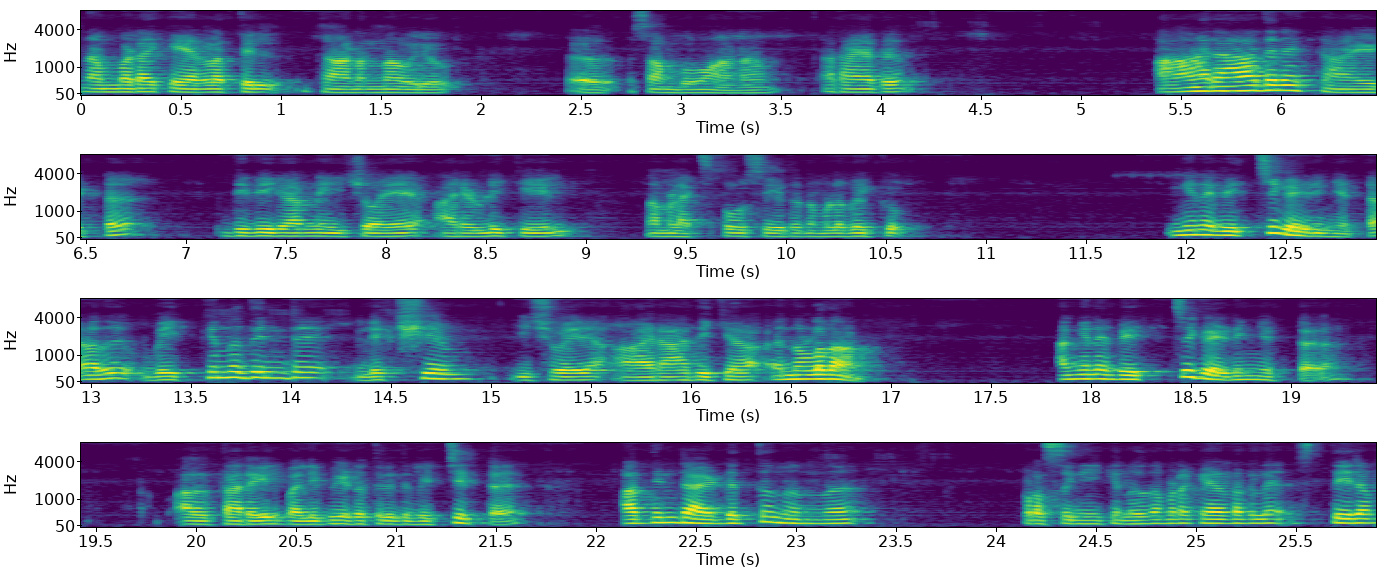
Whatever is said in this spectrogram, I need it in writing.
നമ്മുടെ കേരളത്തിൽ കാണുന്ന ഒരു സംഭവമാണ്. അതായത് ആരാധനക്കായിട്ട് ദിവികാരൻ ഈശോയെ അരളിക്കയിൽ നമ്മൾ എക്സ്പോസ് ചെയ്ത് നമ്മൾ വെക്കും. ഇങ്ങനെ വെച്ച് കഴിഞ്ഞിട്ട് അത് വെക്കുന്നതിന്റെ ലക്ഷ്യം ഈശോയെ ആരാധിക്കുക എന്നുള്ളതാണ്. അങ്ങനെ വെച്ച് കഴിഞ്ഞിട്ട് അത് തറയിൽ ബലിപീഠത്തിൽ ഇത് വെച്ചിട്ട് അതിന്റെ അടുത്ത് നിന്ന് പ്രസംഗിക്കുന്നത് നമ്മുടെ കേരളത്തിലെ സ്ഥിരം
